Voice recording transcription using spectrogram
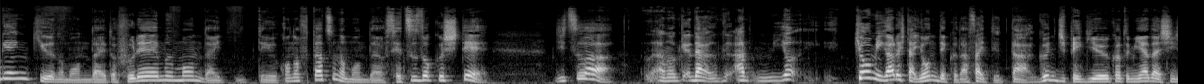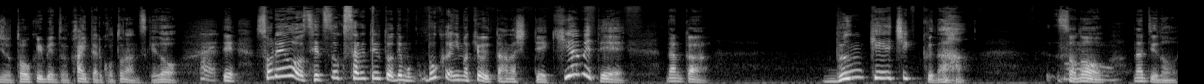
言及の問題とフレーム問題っていう、この二つの問題を接続して、実は、あの、だから、あよ興味がある人は読んでくださいって言った、軍事ペギューこと宮台真司のトークイベントが書いてあることなんですけど、はい。で、それを接続されてると、でも僕が今今日言った話って、極めて、なんか、文系チックな、その、なんていうの、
